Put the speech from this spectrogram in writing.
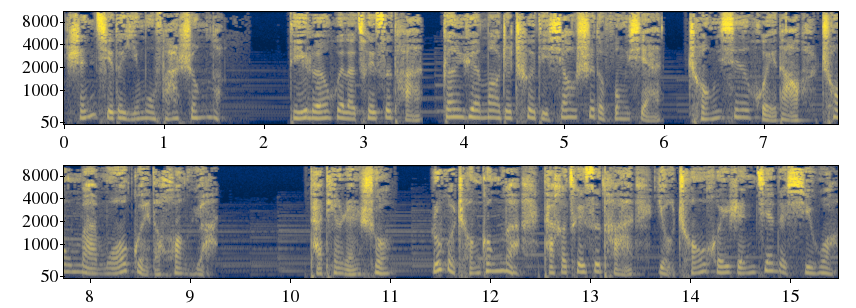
神奇的一幕发生了。迪伦为了崔斯坦，甘愿冒着彻底消失的风险，重新回到充满魔鬼的荒原。他听人说，如果成功了，他和崔斯坦有重回人间的希望。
